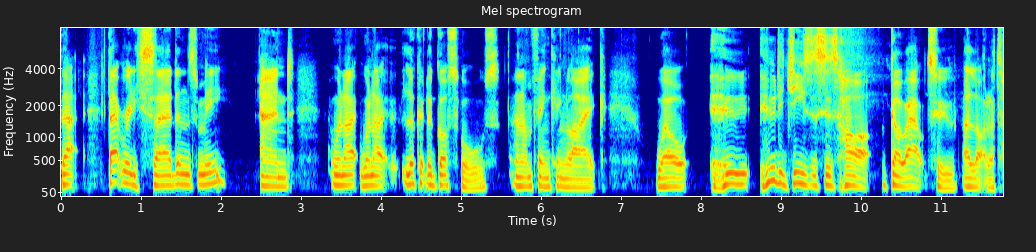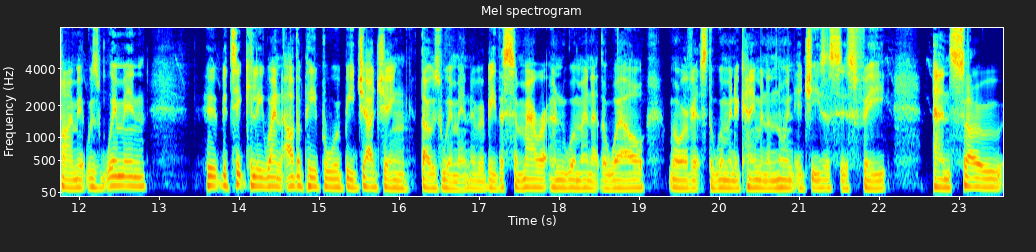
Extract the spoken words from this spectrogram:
that that really saddens me. And when I when I look at the Gospels, and I'm thinking like, well, who who did Jesus's heart go out to? A lot of the time, it was women who, particularly when other people would be judging those women. It would be the Samaritan woman at the well, or if it's the woman who came and anointed Jesus's feet. And so,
